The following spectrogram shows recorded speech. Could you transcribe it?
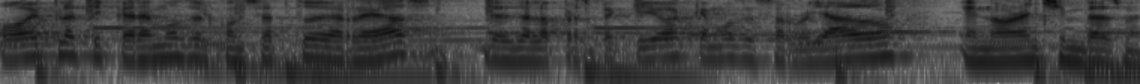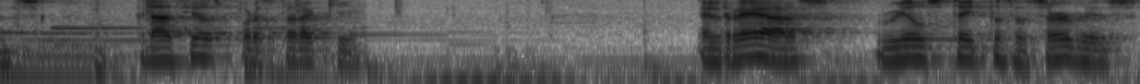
Hoy platicaremos del concepto de REAS desde la perspectiva que hemos desarrollado en Orange Investments. Gracias por estar aquí. El REAS, Real Estate as a Service,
